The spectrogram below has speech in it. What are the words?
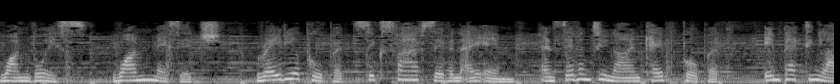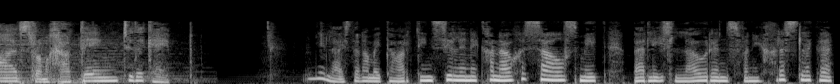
one voice, one message. Radio Pulpit 657 AM and 729 Cape Pulpit, impacting lives from Gauteng to the Cape. Jy luister na met hart en siel en ek gaan nou gesels met Berlies Lourens van die Christelike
